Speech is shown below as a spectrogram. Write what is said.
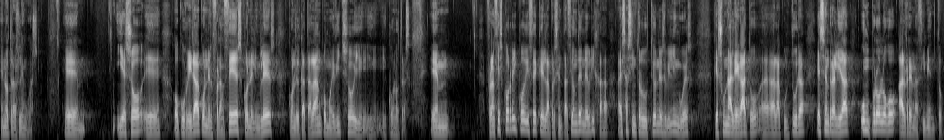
en otras lenguas. Eh, y eso eh, ocurrirá con el francés, con el inglés, con el catalán, como he dicho, y, con otras. Em, Francisco Rico dice que la presentación de Nebrija a esas introducciones bilingües, que es un alegato a la cultura, es en realidad un prólogo al Renacimiento.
